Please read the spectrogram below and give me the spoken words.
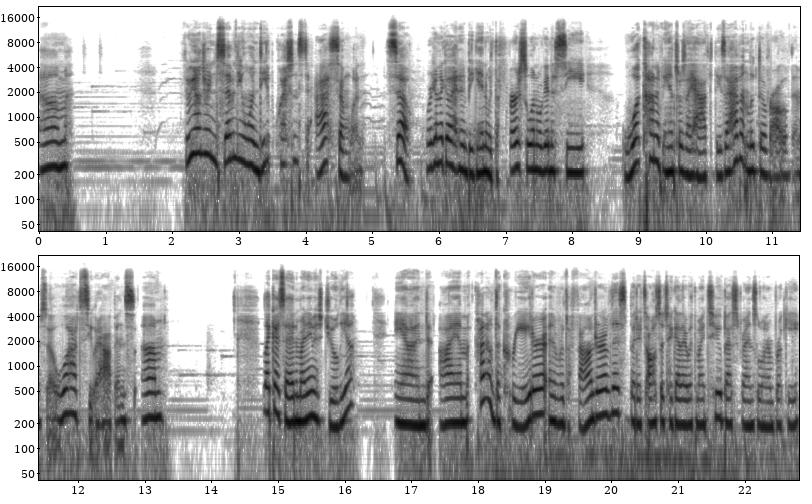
Um, 371 deep questions to ask someone. So, we're going to go ahead and begin with the first one. We're going to see what kind of answers I have to these. I haven't looked over all of them, so we'll have to see what happens. Um, like I said, my name is Julia, and I am kind of the creator and or the founder of this, but it's also together with my two best friends, Lauren and Brookie.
